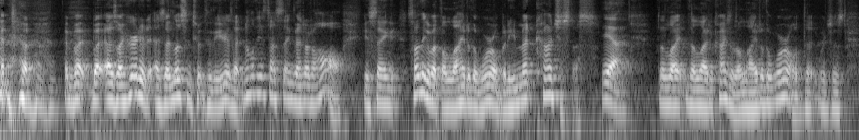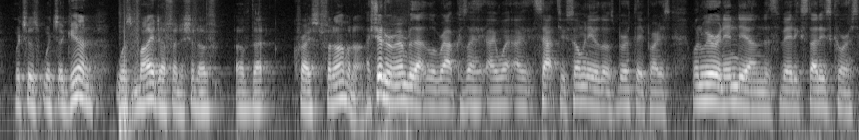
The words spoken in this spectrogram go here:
And, uh, but but as I heard it, as I listened to it through the years, I no, he's not saying that at all. He's saying something about the light of the world, but he meant consciousness. Yeah. The light, the light of consciousness, the light of the world, that, which is which is which again was my definition of of that Christ phenomenon. I should remember that little rap because I, I, went, I sat through so many of those birthday parties. When we were in India on this Vedic studies course,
